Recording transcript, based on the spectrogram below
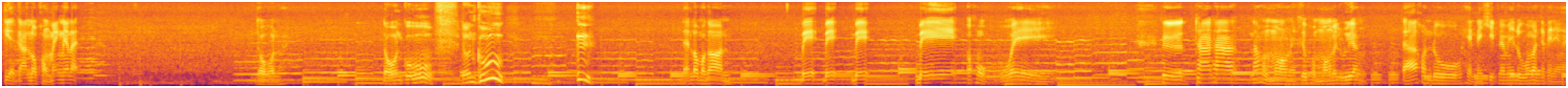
เกลียดการหลบของแม่งเนี่ยแหละ โดน โดนกู โดนกูอือแดดลงมาก่อน เบะเบะเบะเบะโอ้โหเว้ย คือถ้าถ้าถ้าผมมองเนี่ยคือผมมองไม่รู้เรื่อง แต่ถ้าคนดูเห็นในคลิปเนี่ยไม่รู้ว่ามันจะเป็นยังไง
